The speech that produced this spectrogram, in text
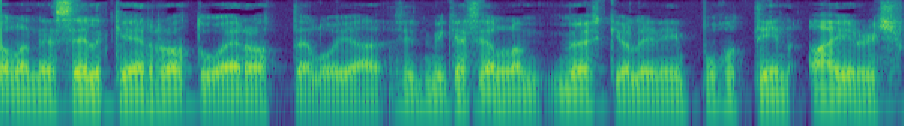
tuollainen selkeä rotuerottelu ja sitten mikä siellä myöskin oli, niin puhuttiin Irish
